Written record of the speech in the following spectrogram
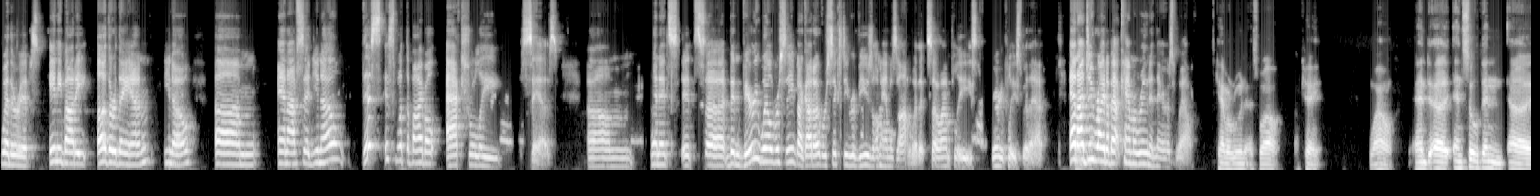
whether it's anybody other than, you know. Um, and I've said, you know, this is what the Bible actually says. Um, and it's it's uh, been very well received. I got over 60 reviews on Amazon with it, so I'm pleased, very pleased with that. And I do write about Cameroon in there as well. Cameroon as well. Okay. Wow. And uh and so then uh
